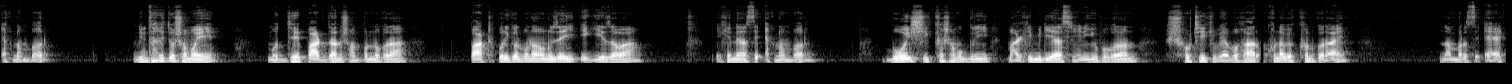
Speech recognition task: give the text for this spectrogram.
এক নম্বর। নির্ধারিত সময়ে মধ্যে পাঠদান সম্পন্ন করা, পাঠ পরিকল্পনা অনুযায়ী এগিয়ে যাওয়া। এখানে আছে এক নম্বর, বই, শিক্ষা সামগ্রী, মাল্টিমিডিয়া, শ্রেণি উপকরণ, সঠিক ব্যবহার, রক্ষণাবেক্ষণ করায়। নাম্বার আছে এক,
